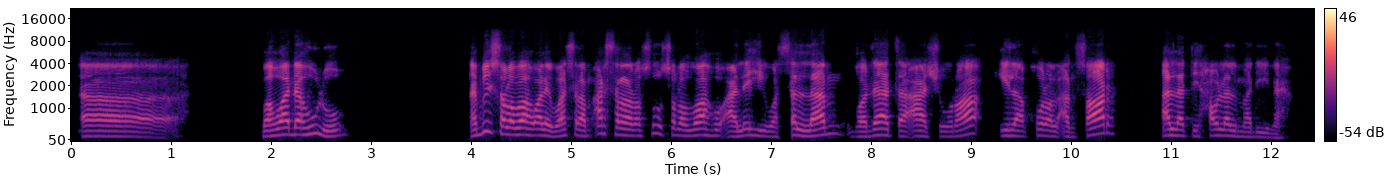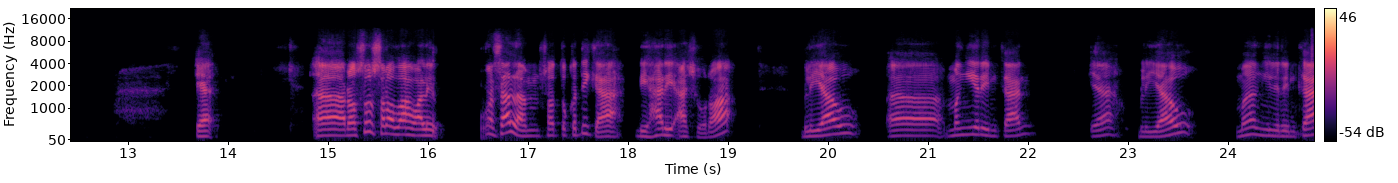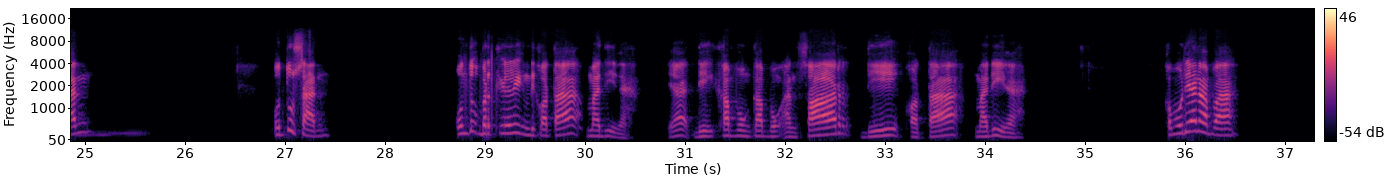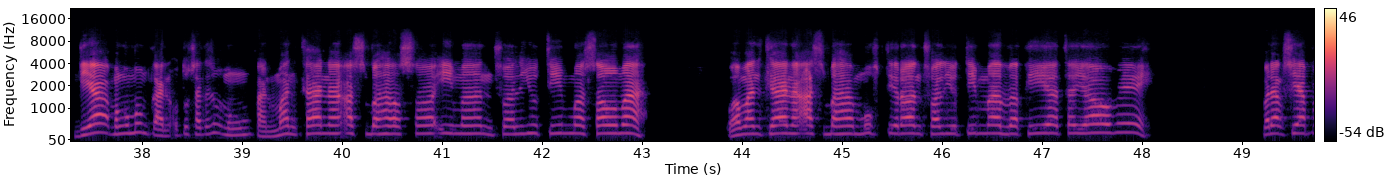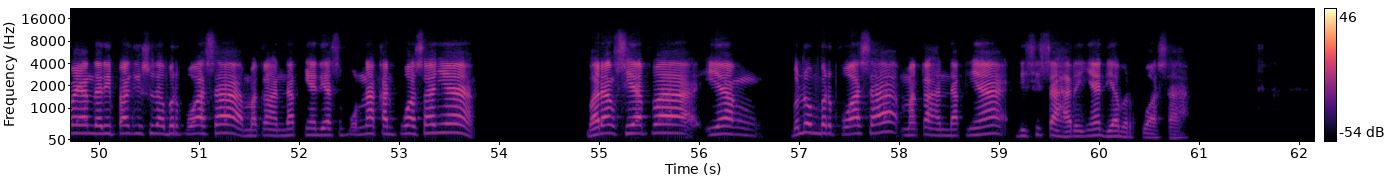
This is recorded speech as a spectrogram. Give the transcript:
uh, bahwa dahulu Nabi Shallallahu Alaihi Wasallam arsala Rasul Shallallahu Alaihi Wasallam ghadata Ashura ila Qural Ansar allati haulal Madinah. Ya, uh, Rasul Shallallahu Alaihi Wasallam suatu ketika di hari Ashura beliau uh, mengirimkan ya beliau mengirimkan utusan untuk berkeliling di kota Madinah ya di kampung-kampung Ansar di kota Madinah. Kemudian apa? Dia mengumumkan utusan tersebut mengumumkan man kana asbaha saiman falyutimma saumah Wa man kana asbaha muftiran falyutimma baqiyata yaumih. Barang siapa yang dari pagi sudah berpuasa, maka hendaknya dia sempurnakan puasanya. Barang siapa yang belum berpuasa, maka hendaknya di sisa harinya dia berpuasa.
